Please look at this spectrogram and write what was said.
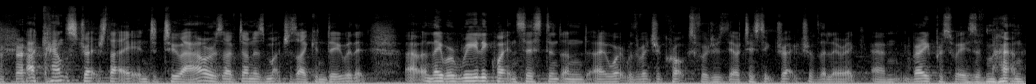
I can't stretch that into two hours. I've done as much as I can do with it. Uh, and they were really quite insistent. And I worked with Richard Croxford, who's the artistic director of the lyric, um, very persuasive man,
